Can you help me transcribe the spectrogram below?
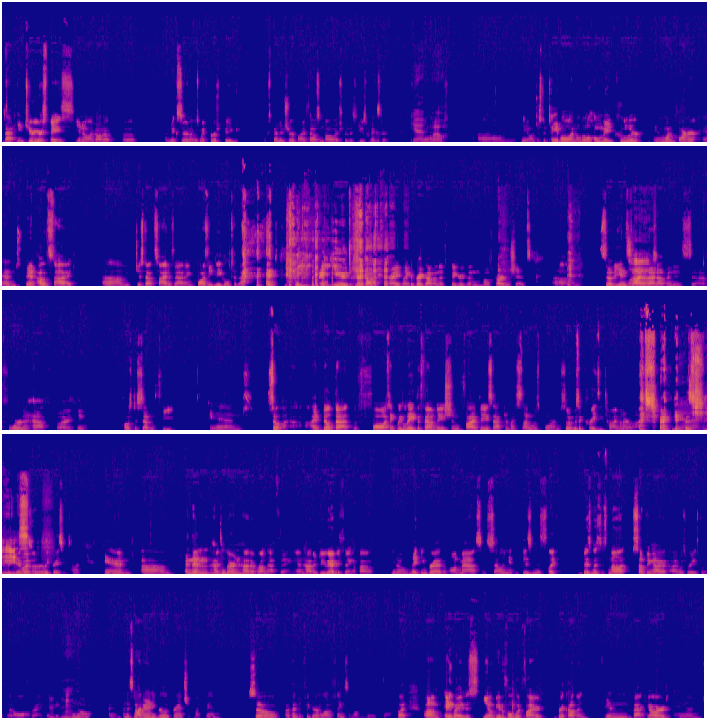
that interior space, you know, I got a, a, a mixer. That was my first big expenditure, $5,000 for this used Ooh. mixer. Yeah. And, Wow. Um, you know, just a table and a little homemade cooler in one corner. And then outside, um, just outside of that and quasi legal to that, a, a huge brick oven, right? Like a brick oven that's bigger than most garden sheds. Um, so the inside of that oven is uh, four and a half by I think close to seven feet, and so I built that the fall. I think we laid the foundation five days after my son was born. So it was a crazy time in our lives. Right? Yeah. It was Jeez. it was a really crazy time, and um, and then had to learn how to run that thing and how to do everything about you know making bread en masse and selling it in business. Like business is not something I, I was raised with at all. Right? Like, it- Mhm. you know, and, and it's not in any real branch of my family. So I've had to figure out a lot of things along the way with that. But um, anyway, this you know beautiful wood-fired brick oven in the backyard, and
